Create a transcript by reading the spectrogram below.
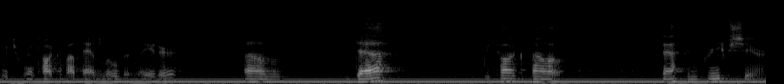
which we're going to talk about that a little bit later, um, death. We talk about death and grief share.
